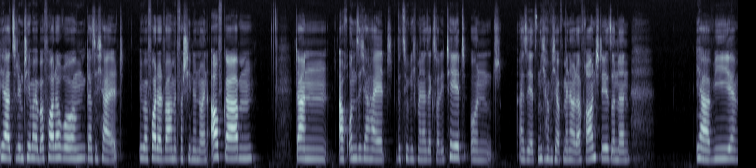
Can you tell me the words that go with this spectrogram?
ja zu dem Thema Überforderung, dass ich halt überfordert war mit verschiedenen neuen Aufgaben. Dann auch Unsicherheit bezüglich meiner Sexualität und also jetzt nicht, ob ich auf Männer oder Frauen stehe, sondern ja, wie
